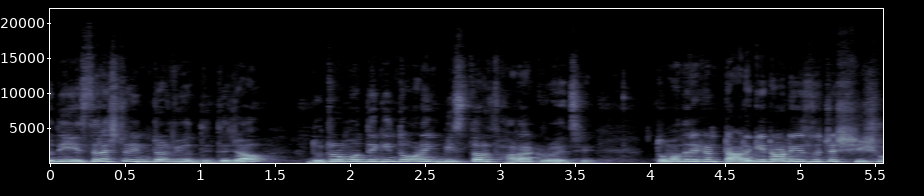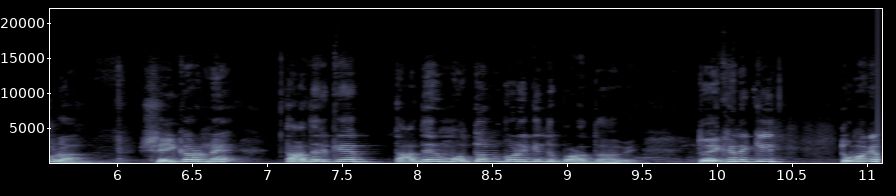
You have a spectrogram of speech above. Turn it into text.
যদি এসএলএসটার ইন্টারভিউ দিতে যাও, দুটোর মধ্যে কিন্তু অনেক বিস্তর ফারাক রয়েছে। তোমাদের এখানে টার্গেট অডিয়েন্স হচ্ছে শিশুরা। সেই কারণে তাদেরকে, তাদের মতন করে কিন্তু পড়াতে হবে। তো এখানে কি তোমাকে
